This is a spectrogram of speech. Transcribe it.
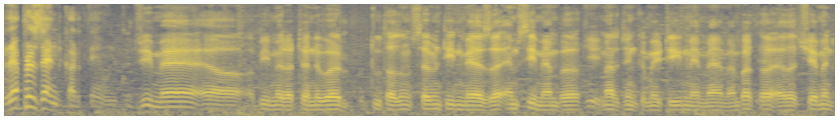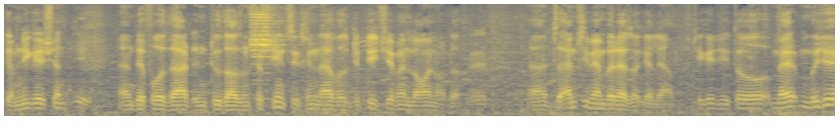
रिप्रेजेंट करते हैं उनको। जी मैं अभी मेरा टेनवर 2017 में as M MC member managing committee में मैं मेंबर था as a chairman communication and before that in 2015-16 I was deputy chairman law and order तो एम सी मेंबर ऐसा कह लें आप, ठीक है जी? तो मैं, मुझे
